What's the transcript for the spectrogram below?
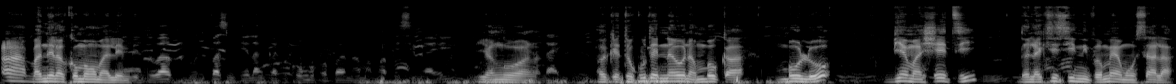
ah bande na kombo yango malembe yango wana ok tokutani na yo na mboka mbolo bien macheti dans laxisi ni vraiment ya mosala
